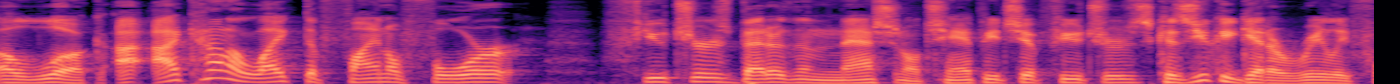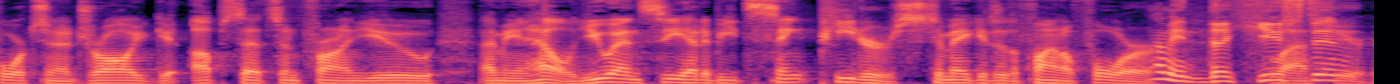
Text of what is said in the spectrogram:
a look. I, I kind of like the final four futures better than the national championship futures because you could get a really fortunate draw. You get upsets in front of you. I mean, hell, UNC had to beat St. Peter's to make it to the final four. I mean, the Houston.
